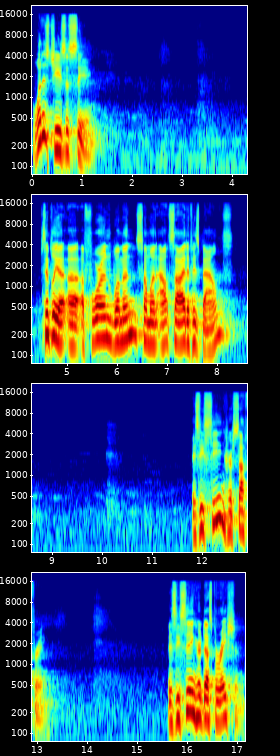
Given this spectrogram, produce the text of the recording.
what is Jesus seeing? Simply a, a foreign woman, someone outside of his bounds? Is he seeing her suffering? Is he seeing her desperation?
